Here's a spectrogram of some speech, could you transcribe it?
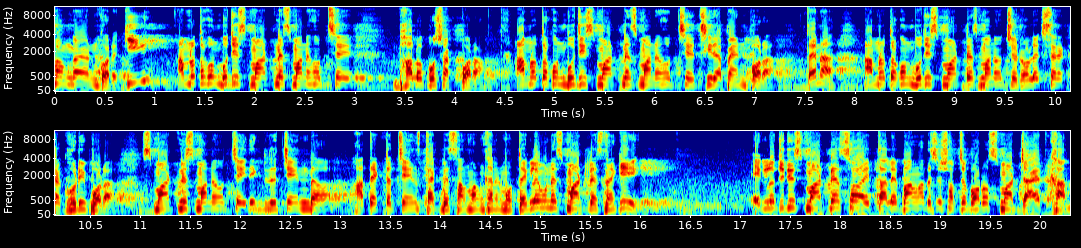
সংজ্ঞায়ন করে। কি? আমরা তখন বুঝি স্মার্টনেস মানে হচ্ছে ভালো পোশাক পরা। আমরা তখন বুঝি স্মার্টনেস মানে হচ্ছে ছিঁড়া প্যান্ট পরা, তাই না? আমরা তখন বুঝি স্মার্টনেস মানে হচ্ছে রোলেক্সের একটা ঘড়ি পরা। স্মার্টনেস মানে হচ্ছে এই দিক দিয়ে চেন দেওয়া, হাতে একটা চেঞ্জ থাকবে সালমান খানের মতো। এগুলো মানে স্মার্টনেস নাকি? এগুলো যদি স্মার্টনেস হয়, তাহলে বাংলাদেশের সবচেয়ে বড় স্মার্ট জায়েদ খান।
